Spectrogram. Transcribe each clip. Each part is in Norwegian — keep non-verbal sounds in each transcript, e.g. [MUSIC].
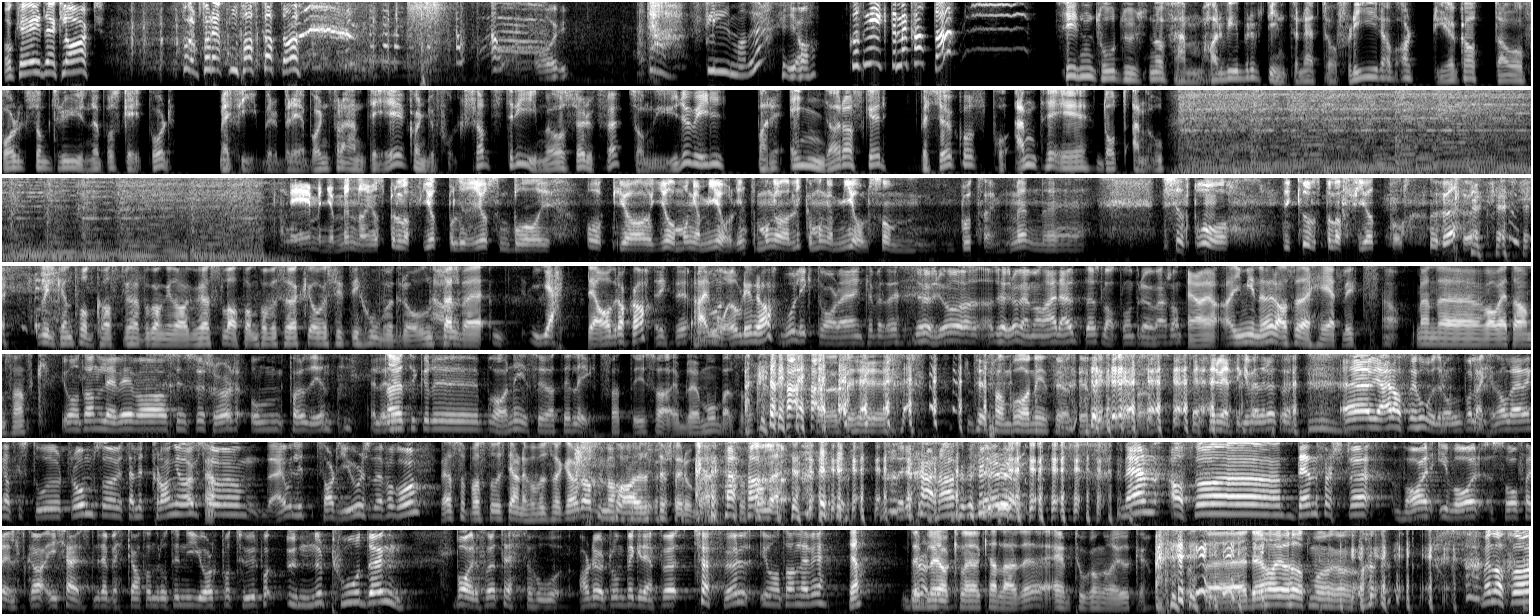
Ok, det er klart! For, forresten, pass katta! Oi. Da, Filma du? Ja. Hvordan gikk det med katta? Siden 2005 har vi brukt internett til å flire av artige katter og folk som tryner på skateboard. Med fiberbredbånd fra NTE kan du fortsatt streame og surfe så mye du vil, bare enda raskere. Besøk oss på nte.no. Nej, men jag menar, jag spelar fotboll i Rosenborg och jag gör många mål. Inte många, lika många mål som Botheim, men eh, det känns bra. Det är kul att spela fotboll. Hvilken podkast vi har på gang i dag? Vi har Zlatan på besøk, og vi sitter i hovedrollen. Selve hjertet av brakka. Riktig. Det her må jo bli bra. Hvor likt var det egentlig, Petter? Du hører jo, du hører jo hvem han er. Det er jo det er Zlatan han prøver her, sant? Ja, ja. I mine ører det er det helt likt. Ja. Men uh, hva vet jeg om svensk? Jonathan Levi, hva syns du sjøl om parodien? Eller Nei, jeg tycker det er bra ni sier at det er likt for at i Sverige blir jeg mobbad for det. [LAUGHS] Det, det er fan bra ni fall. Petter vet ikke bedre, vet du. Eh, vi er altså i hovedrollen på Lerkendal. Det er et ganske stort rom, så hvis det er litt klang i dag, så Det er jo litt snart jul, så det får gå. Vi har såpass stor stjerne på besøk her da, at vi har det største rommet. [LAUGHS] Så sånn er det. [LAUGHS] Større stjerna, større rom. Men altså Den første var i vår så forelska i kjæresten Rebekka at han dro til New York på tur på under to døgn. Bare for å treffe henne. Har du hørt om begrepet tøffel, Jonathan Levi? Ja, det ble jeg kallad en-to ganger i uka. Så eh, det har jeg hørt mange ganger. [LAUGHS] Men altså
